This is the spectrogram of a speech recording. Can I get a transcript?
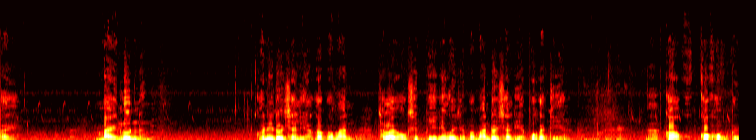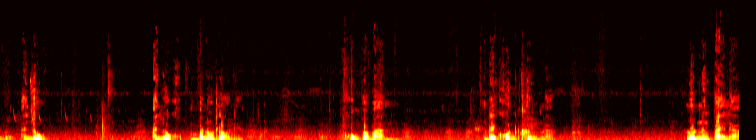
ไปมาอีกรุ่นหนึ่งก็นี่โดยเฉลี่ยก็ประมาณถ้าร้อยหกสิบปีนี่ก็จะประมาณโดยเฉลี่ยปกติก็ก็คงเป็นอายุอายุ มนุษย์เราเนี่ย คงประมาณ ได้คนครึ่งแล้ว รุ่นหนึ่งไปแล้ว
